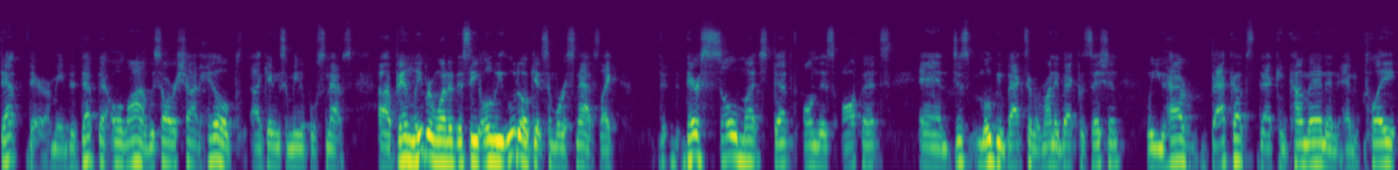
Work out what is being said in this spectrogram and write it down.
depth there. I mean, the depth at O line. We saw Rashod Hill uh, getting some meaningful snaps. Uh, ben Leber wanted to see Oli Udoh get some more snaps. Like, th- there's so much depth on this offense, and just moving back to the running back position when you have backups that can come in and, and play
